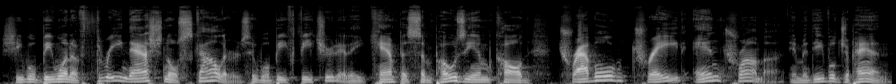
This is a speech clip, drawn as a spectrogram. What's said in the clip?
She will be one of three national scholars who will be featured at a campus symposium called Travel, Trade, and Trauma in Medieval Japan.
